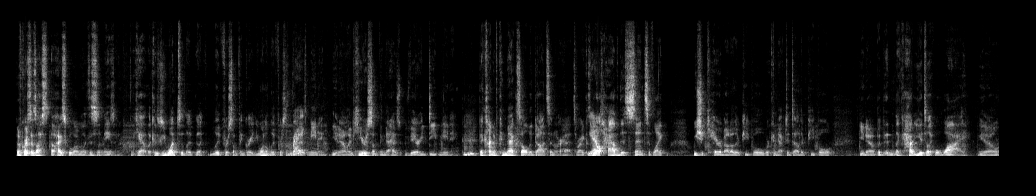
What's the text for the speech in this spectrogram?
and of course, as a, a high schooler, I'm like, this is amazing. Like, yeah, because you want to like, like live for something great. You want to live for something Right. that has meaning, you know. And here's something that has very deep meaning Mm-hmm. that kind of connects all the dots in our heads, right? Because we all have this sense of like, we should care about other people. We're connected to other people, you know. But then, like, how do you get to like, well, why, you know?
